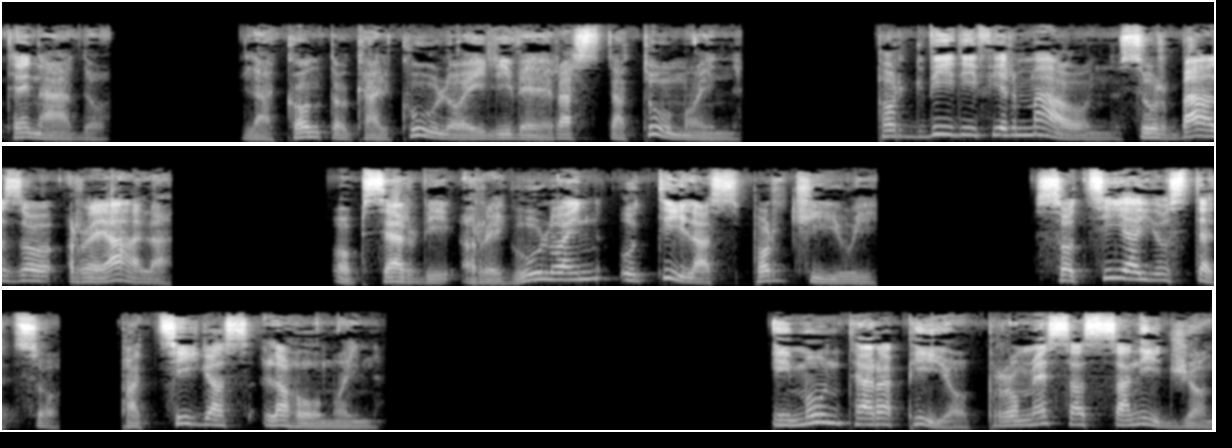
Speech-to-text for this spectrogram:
tenado. La conto calculoi liveras datumoin por gvidi firmaon sur baso reala. Observi reguloin utilas por ciui. Socia justezzo pacigas la homoin. Immunterapio promessas sanigion.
